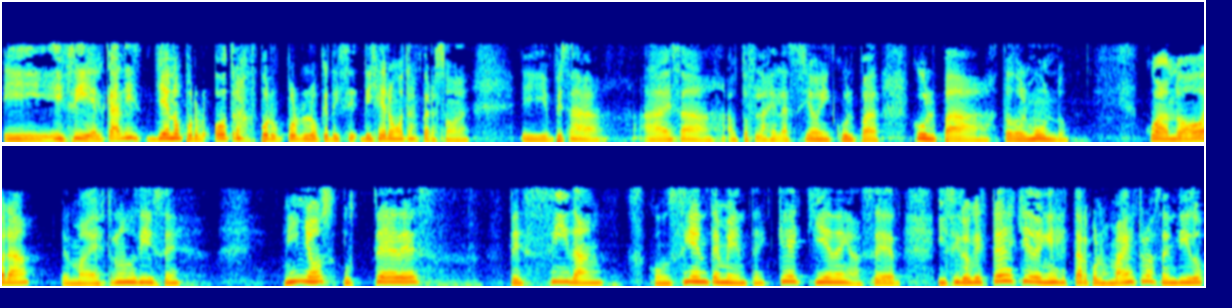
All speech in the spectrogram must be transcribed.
Y, y sí, el cáliz lleno por otras, por, por lo que dijeron otras personas. Y empieza a esa autoflagelación y culpa, culpa todo el mundo. Cuando ahora el maestro nos dice, niños, ustedes decidan conscientemente qué quieren hacer. Y si lo que ustedes quieren es estar con los maestros ascendidos,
